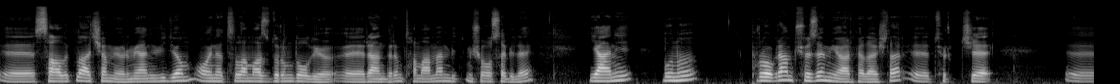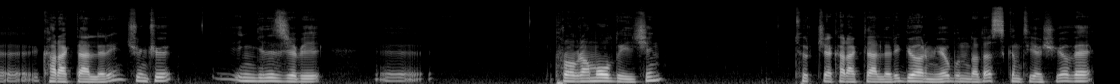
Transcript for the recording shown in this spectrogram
e, sağlıklı açamıyorum. Yani videom oynatılamaz durumda oluyor e, render'ım tamamen bitmiş olsa bile. Yani bunu program çözemiyor arkadaşlar e, Türkçe e, karakterleri. Çünkü İngilizce bir e, program olduğu için Türkçe karakterleri görmüyor. Bunda da sıkıntı yaşıyor ve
